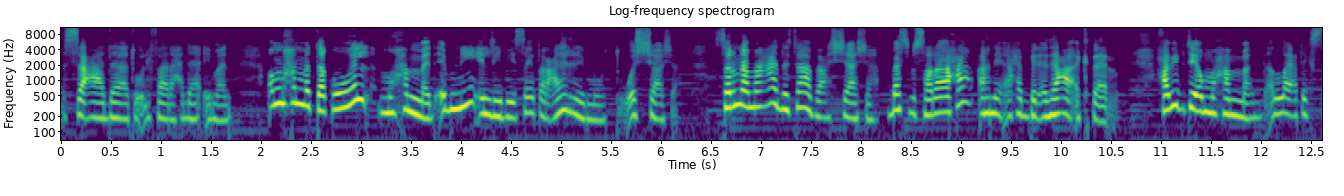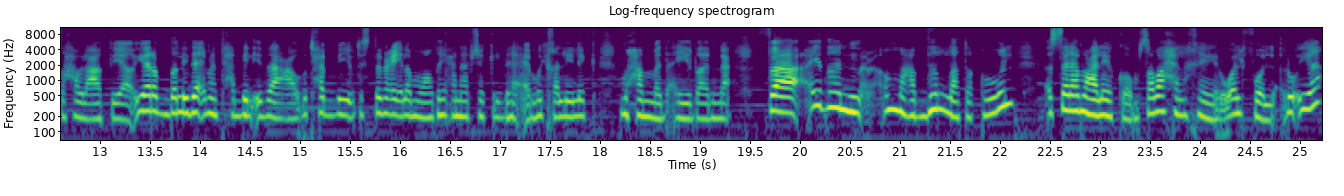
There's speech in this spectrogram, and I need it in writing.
السعادات والفرح دائما. أم محمد تقول محمد ابني اللي بيسيطر على الريموت والشاشة. صرنا ما عاد نتابع الشاشة بس بصراحة أنا أحب الإذاعة أكثر. حبيبتي أم محمد الله يعطيك الصحة والعافية. يا رب ضلي دائما تحبي الإذاعة وتحبي وتستمعي إلى مواضيعنا بشكل دائم ويخلي لك محمد أيضا. فأيضا أم عبد الله تقول السلام عليكم صباح الخير والفل. رؤية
